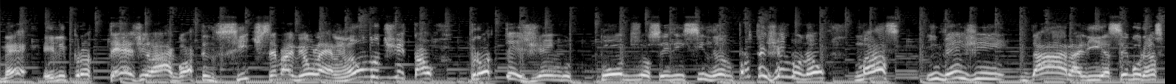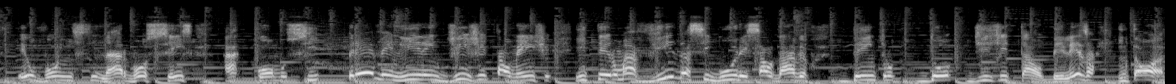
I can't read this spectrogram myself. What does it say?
né? Ele protege lá a Gotham City. Você vai ver o leilão do digital protegendo todos vocês, ensinando, protegendo não, mas em vez de dar ali a segurança, eu vou ensinar vocês a como se prevenirem digitalmente e ter uma vida segura e saudável dentro do digital, beleza? Então, ó,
